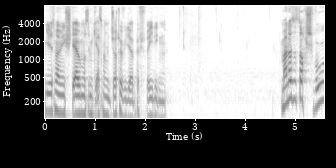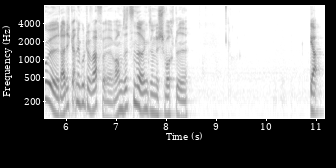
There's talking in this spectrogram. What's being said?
Jedes Mal, wenn ich sterbe, muss ich mich erstmal mit Giotto wieder befriedigen. Mann, das ist doch schwul. Da hatte ich gerade eine gute Waffe. Warum sitzen da irgend so eine Schwuchtel? Ja,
